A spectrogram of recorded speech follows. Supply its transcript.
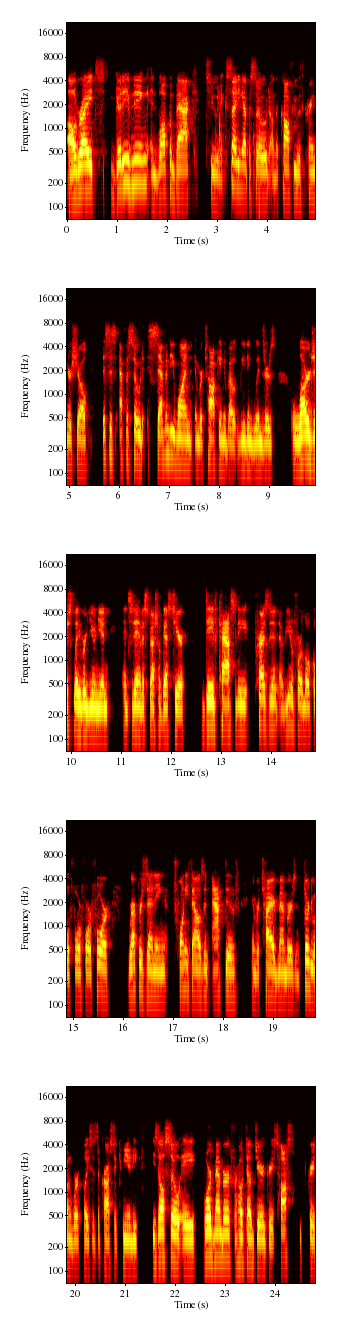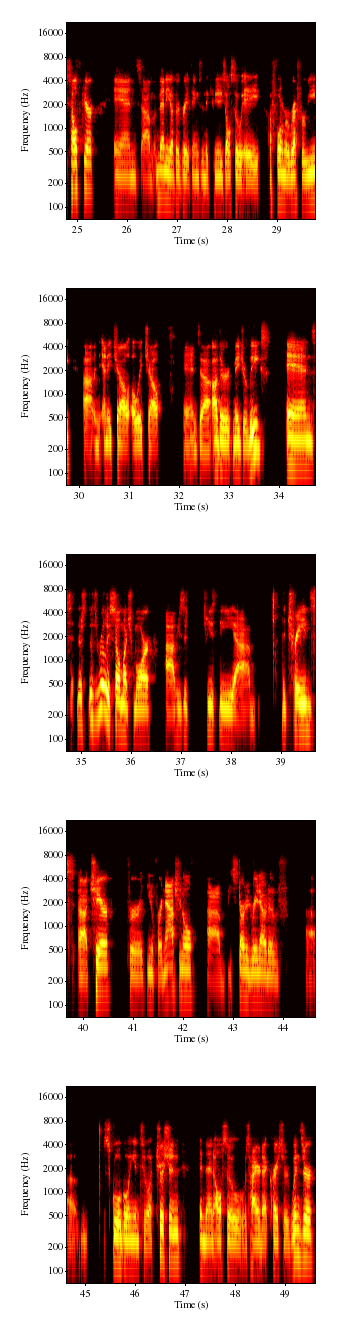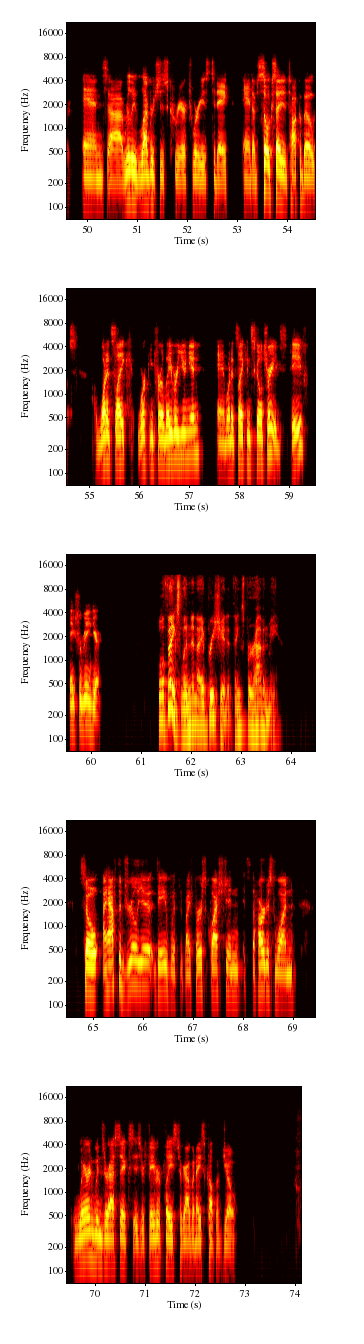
All right. Good evening and welcome back to an exciting episode on the Coffee with Craner show. This is episode 71, and we're talking about leading Windsor's largest labor union. And today I have a special guest here, Dave Cassidy, president of Unifor Local 444, representing 20,000 active and retired members in 31 workplaces across the community. He's also a board member for Hotel Dieu Grace, Hosp- Grace Healthcare and um, many other great things in the community. He's also a, a former referee uh, in NHL, OHL, and uh, other major leagues. And there's there's really so much more. Uh, he's a, he's the uh, the trades uh, chair for Unifor National. Uh, he started right out of um, school going into electrician, and then also was hired at Chrysler Windsor, and really leveraged his career to where he is today. And I'm so excited to talk about what it's like working for a labor union and what it's like in skilled trades. Dave, thanks for being here. Well, thanks, Lyndon. I appreciate it. Thanks for having me. So I have to drill you, Dave, with my first question. It's the hardest one. Where in Windsor, Essex is your favorite place to grab a nice cup of Joe?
